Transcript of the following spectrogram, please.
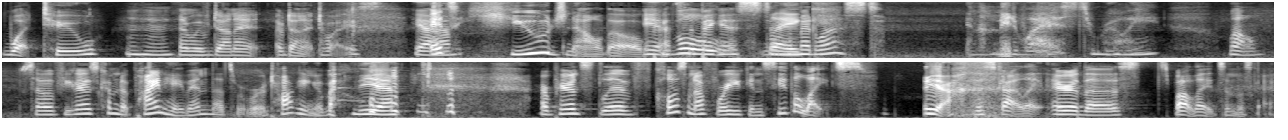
what two, Mm-hmm. and we've done it. I've done it twice. Yeah. It's huge now, though. yeah, People, it's the biggest in the Midwest. In the Midwest, really? Well, so if you guys come to Pine Haven, that's what we're talking about. Yeah. Our parents live close enough where you can see the lights, yeah. the skylight, or the spotlights in the sky.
